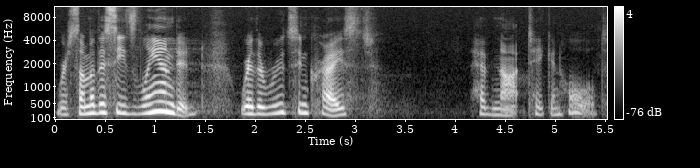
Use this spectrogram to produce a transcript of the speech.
where some of the seeds landed, where the roots in Christ have not taken hold?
